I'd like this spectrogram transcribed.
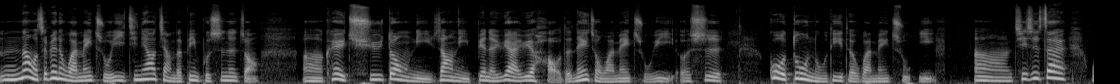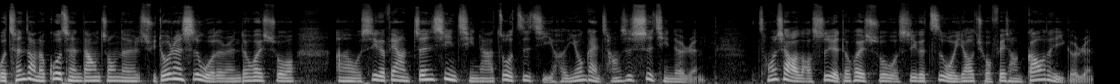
嗯，那我这边的完美主义，今天要讲的并不是那种，呃，可以驱动你，让你变得越来越好的那种完美主义，而是。过度努力的完美主义，嗯，其实在我成长的过程当中呢，许多认识我的人都会说，嗯，我是一个非常真性情啊，做自己，很勇敢尝试事情的人。从小老师也都会说我是一个自我要求非常高的一个人。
